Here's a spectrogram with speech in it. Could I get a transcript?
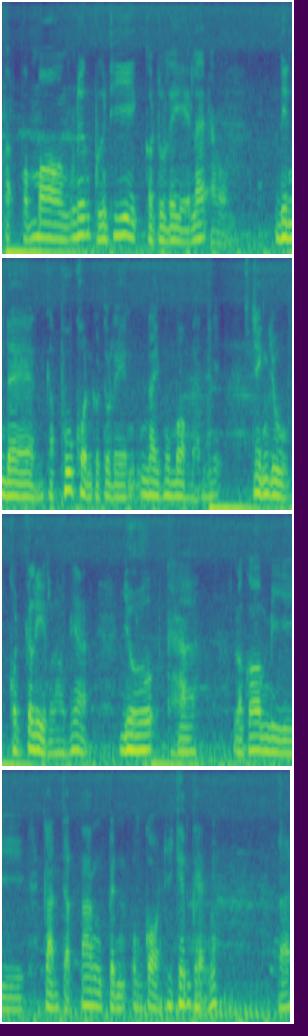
เอ่อผมมองเรื่องพื้นที่กอตุเลและครับผมดินแดนกับผู้คนกอตุเลในมุมมองแบบนี้ จริงอยู่คนกะเหรี่ยงเราเนี่ยเยอะนะ แล้วก็มีการจัดตั้งเป็นองค์กรที่เข้มแข็งนะ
